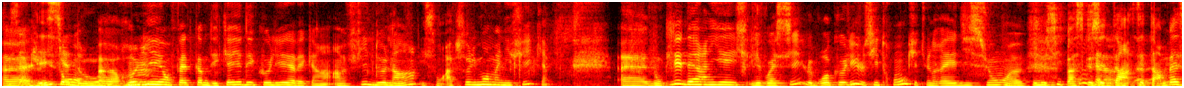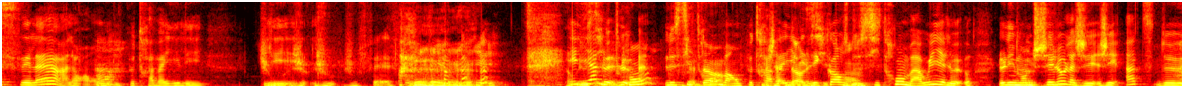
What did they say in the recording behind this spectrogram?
Euh, ils sont hein. euh, reliés en fait comme des cahiers d'écoliers avec un, un fil de lin. Ils sont absolument magnifiques. Euh, donc les derniers, les voici, le brocoli, le citron, qui est une réédition euh, Et le citron, parce que c'est un, c'est un best-seller. Alors on Ah. peut travailler les, Je, les- je, je, je vous fais. Et il Le y a le, le, citron, le citron, bah, on peut travailler les le écorces citron. de citron. Bah oui, et le, le limoncello, là j'ai j'ai hâte de-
